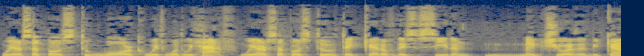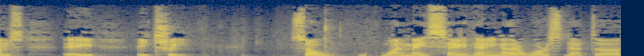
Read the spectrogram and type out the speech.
we are supposed to work with what we have. We are supposed to take care of this seed and make sure that it becomes a, a tree. So one may say then, in other words, that uh,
